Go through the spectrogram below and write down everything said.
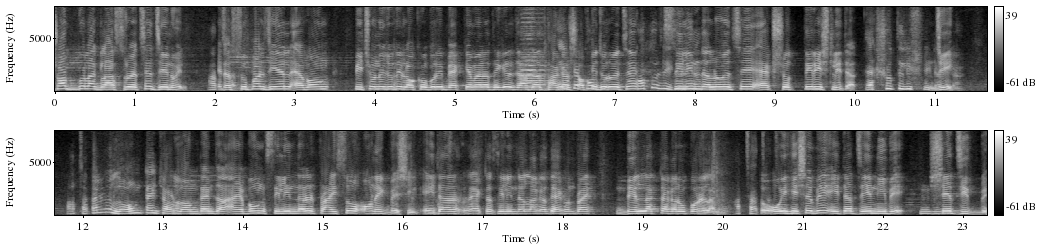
সবগুলা গ্লাস রয়েছে জেনুইন আচ্ছা। এটা সুপার জিএল এবং পিছনে যদি লক্ষ্য করি ব্যাক ক্যামেরা থেকে যা যা থাকার সবকিছু রয়েছে সিলিন্ডার রয়েছে একশো লিটার একশো লিটার জি। আচ্ছা। তাহলে লং টাইম চালানো লং টাইম এবং সিলিন্ডারের প্রাইসও অনেক বেশি। এইটার একটা সিলিন্ডার লাগাতে এখন প্রায় দেড় লাখ টাকার উপরে লাগে। আচ্ছা তো ওই হিসেবে এটা যে নিবে সে জিতবে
